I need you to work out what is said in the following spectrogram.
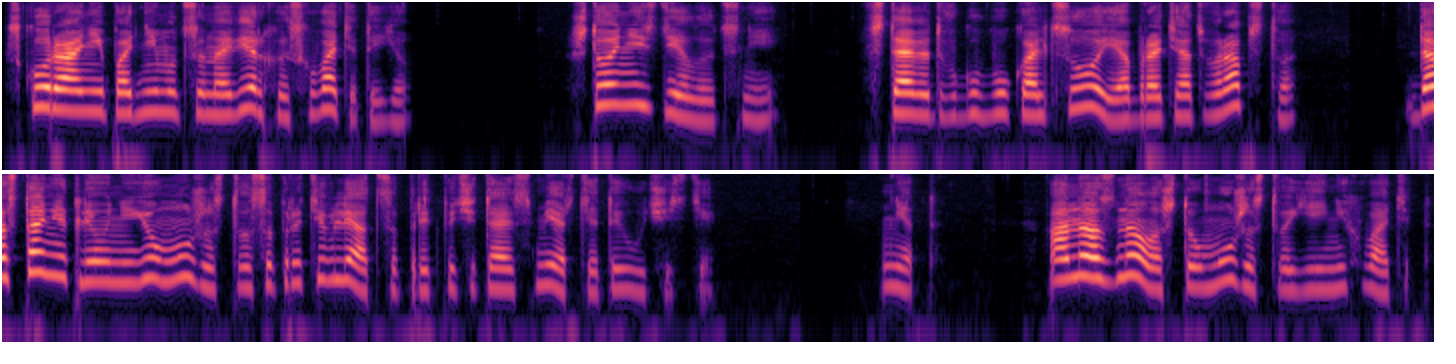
Скоро они поднимутся наверх и схватят ее. Что они сделают с ней? Вставят в губу кольцо и обратят в рабство? Достанет ли у нее мужество сопротивляться, предпочитая смерть этой участи? Нет. Она знала, что мужества ей не хватит.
